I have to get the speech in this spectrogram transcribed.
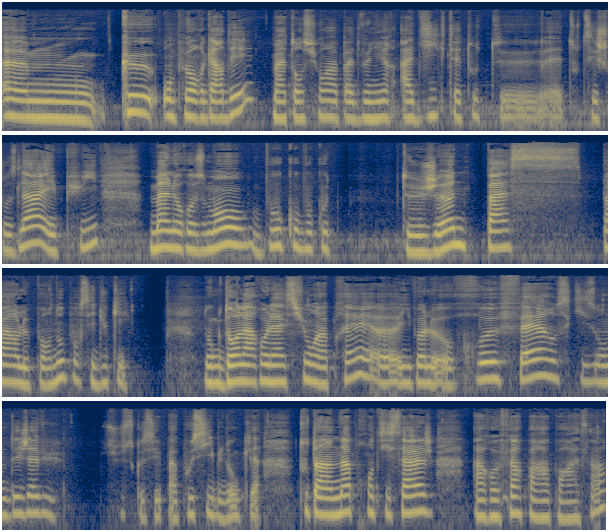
euh, que on peut en regarder, mais attention à pas devenir addict à toutes, euh, toutes ces choses-là. Et puis, malheureusement, beaucoup, beaucoup de jeunes passent par le porno pour s'éduquer. Donc dans la relation après, euh, ils veulent refaire ce qu'ils ont déjà vu. Juste que c'est pas possible. Donc il y a tout un apprentissage à refaire par rapport à ça.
